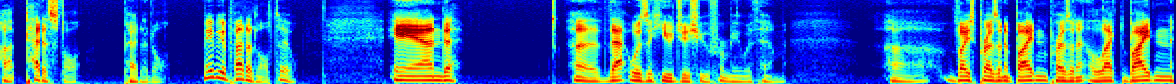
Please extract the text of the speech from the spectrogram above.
a pedestal, pedestal, maybe a pedestal too. And uh, that was a huge issue for me with him. Uh, Vice President Biden, President elect Biden,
